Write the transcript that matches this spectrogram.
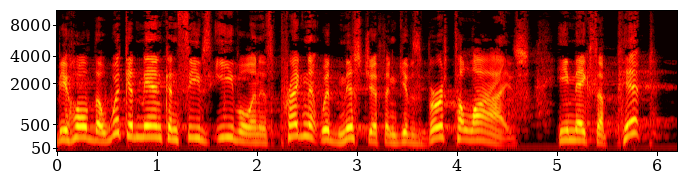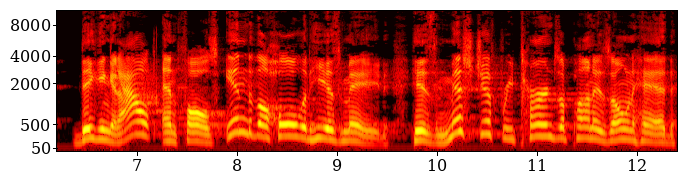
Behold, the wicked man conceives evil and is pregnant with mischief and gives birth to lies. He makes a pit digging it out and falls into the hole that he has made. His mischief returns upon his own head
